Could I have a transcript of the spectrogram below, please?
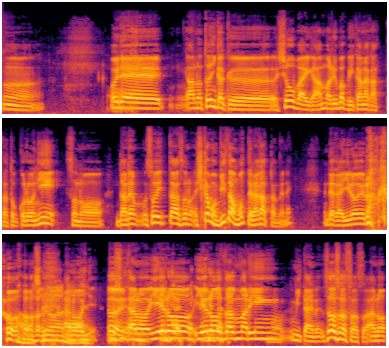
うん。ほいで、あの、とにかく、商売があんまりうまくいかなかったところに、その、誰も、そういった、その、しかもビザを持ってなかったんだよね。だからいろいろこう、あの、うん、あの、イエロー、イエローザンマリンみたいな、そうそうそうそう、あの、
